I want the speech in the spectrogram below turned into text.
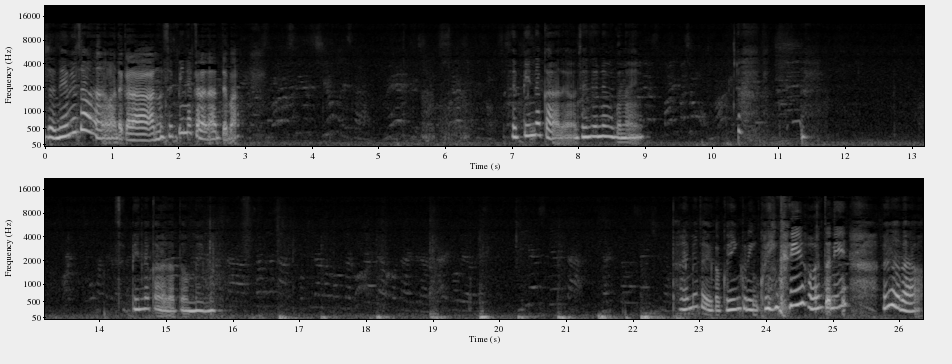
そう眠そうなのはだからあのすっぴんだからだってば。すっぴんだからだよ。全然眠くない。すっぴんだからだと思います。垂れ目というかクリンクリンクリンクリン？本当に？嘘だよ。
